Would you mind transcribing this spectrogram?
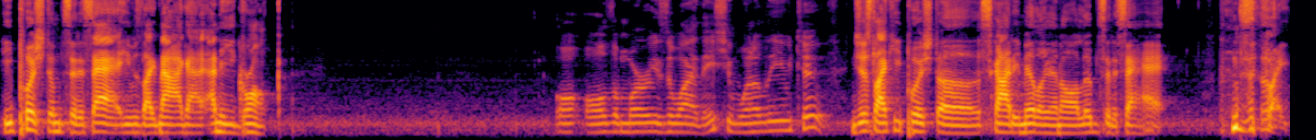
He pushed them to the side. He was like, "Nah, I got, I need Gronk." All, all the more reason why they should want to leave too. Just like he pushed uh, Scotty Miller and all them to the side. Just like,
